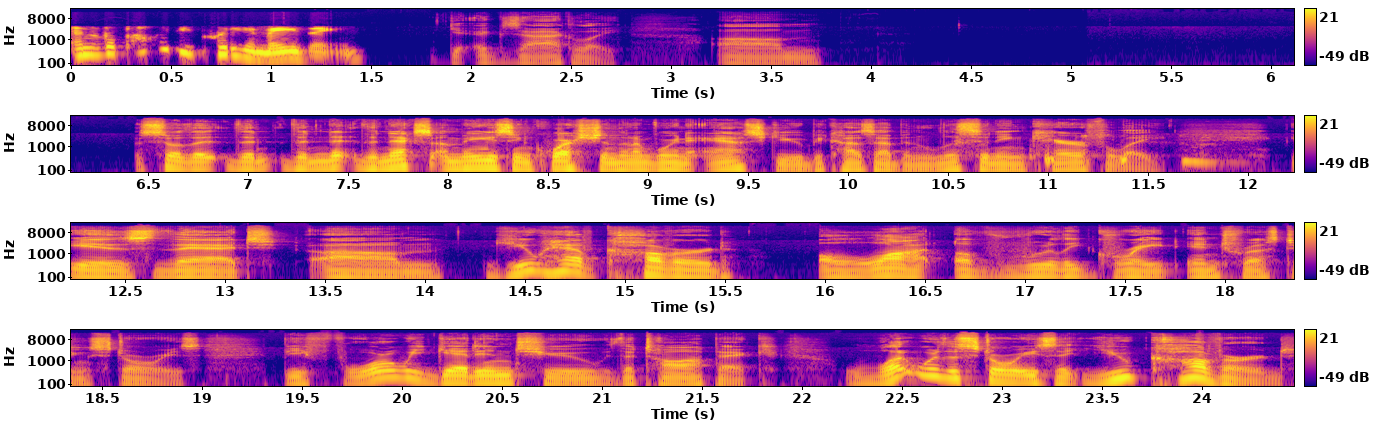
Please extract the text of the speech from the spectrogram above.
and it'll probably be pretty amazing. Exactly. Um, so the, the the the next amazing question that I'm going to ask you because I've been listening carefully is that um, you have covered a lot of really great, interesting stories. Before we get into the topic, what were the stories that you covered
